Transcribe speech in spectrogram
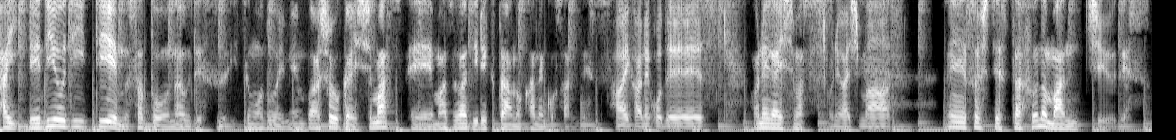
はい。レディオ DTM 佐藤直です。いつも通りメンバー紹介します。えー、まずはディレクターの金子さんです。はい、金子です。お願いしますお。願いします。えー、そしてスタッフのまんちゅうです。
